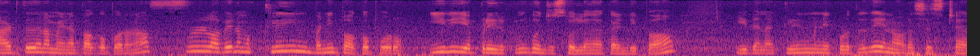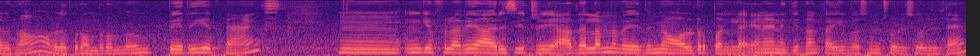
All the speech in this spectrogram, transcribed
அடுத்தது நம்ம என்ன பார்க்க போகிறோம்னா ஃபுல்லாகவே நம்ம க்ளீன் பண்ணி பார்க்க போகிறோம் இது எப்படி இருக்குன்னு கொஞ்சம் சொல்லுங்கள் கண்டிப்பாக இதை நான் க்ளீன் பண்ணி கொடுத்தது என்னோடய சிஸ்டர் தான். அவளுக்கு ரொம்ப ரொம்ப பெரிய தேங்க்ஸ் இங்கே ஃபுல்லாகவே அரிசி ட்ரே அதெல்லாமே எதுவுமே ஆர்டர் பண்ணல. ஏன்னா எனக்கு இதான் கைவசம்னு சொல்லி சொல்லிட்டேன்.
